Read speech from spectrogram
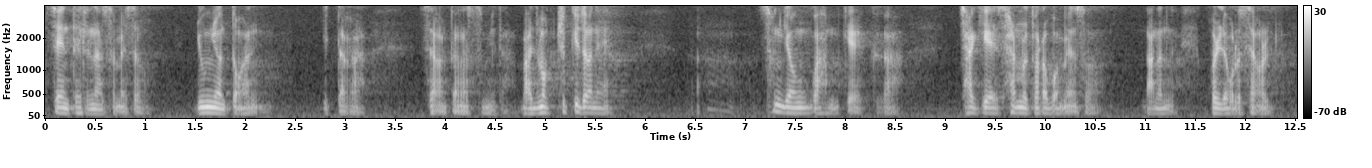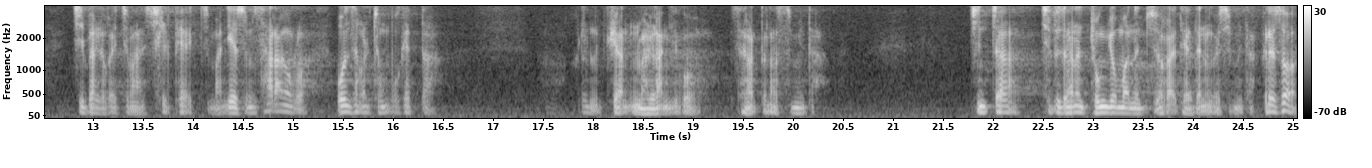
세인테르나 섬에서 6년 동안 있다가 세상을 떠났습니다. 마지막 죽기 전에 어, 성경과 함께 그가 자기의 삶을 돌아보면서 나는 권력으로 세상을 지배하려고 했지만 실패했지만 예수는 사랑으로 온 세상을 정복했다. 그런 귀한 말 남기고 세상을 떠났습니다. 진짜 지도자는 존경받는 지도자가 되어야 되는 것입니다. 그래서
